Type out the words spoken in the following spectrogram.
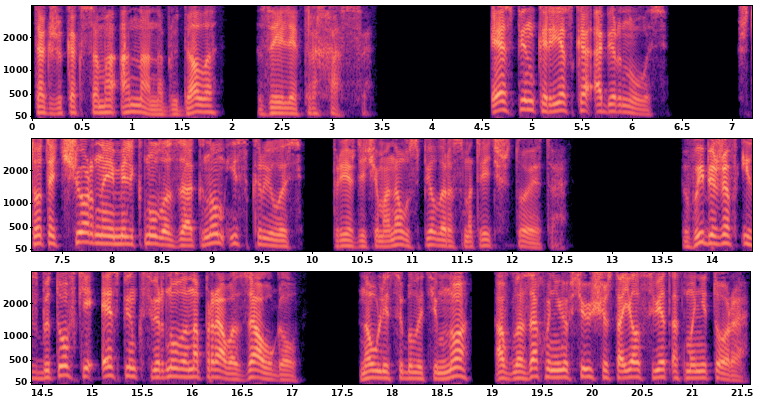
так же, как сама она наблюдала за электрохасса. Эспинг резко обернулась. Что-то черное мелькнуло за окном и скрылось, прежде чем она успела рассмотреть, что это. Выбежав из бытовки, Эспинг свернула направо, за угол. На улице было темно, а в глазах у нее все еще стоял свет от монитора.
